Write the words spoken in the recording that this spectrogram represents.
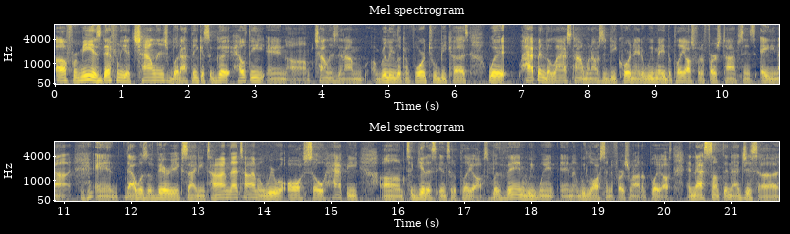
Uh, for me, it's definitely a challenge, but I think it's a good, healthy, and um, challenge that I'm really looking forward to because what happened the last time when I was a D coordinator, we made the playoffs for the first time since '89, mm-hmm. and that was a very exciting time that time, and we were all so happy um, to get us into the playoffs. Mm-hmm. But then we went and we lost in the first round of the playoffs, and that's something that just uh,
